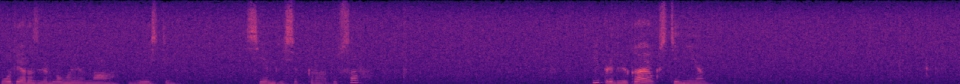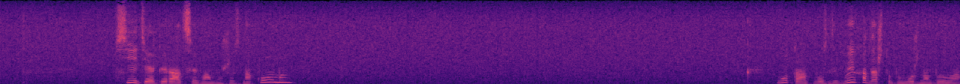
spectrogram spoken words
Вот я развернула ее на 270 градусов и придвигаю к стене. Все эти операции вам уже знакомы. Вот так, возле выхода, чтобы можно было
